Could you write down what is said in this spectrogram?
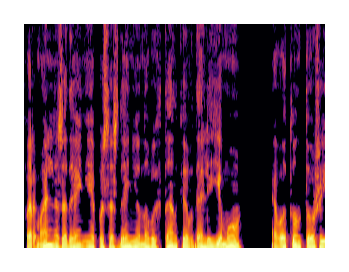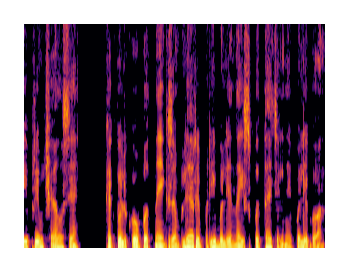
Формально задание по созданию новых танков дали ему, а вот он тоже и примчался, как только опытные экземпляры прибыли на испытательный полигон.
